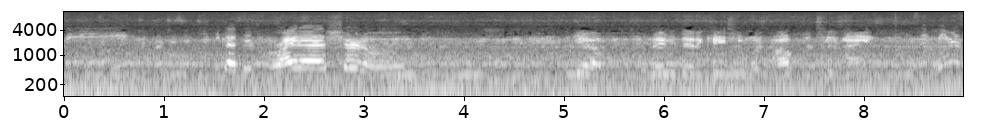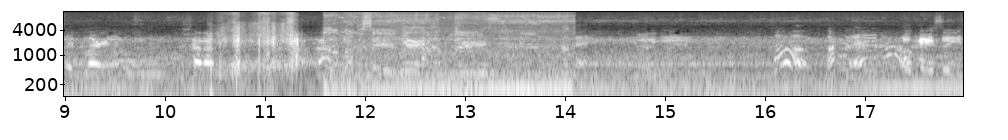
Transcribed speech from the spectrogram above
see. He got his bright ass shirt on. Yeah, the baby dedication was off the Tizane. Is it me or is it blurry? Let me. Shout out to I was about to say it was kind of blurry. Okay. Do it again. Talk. I can edit it out. Okay, so you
